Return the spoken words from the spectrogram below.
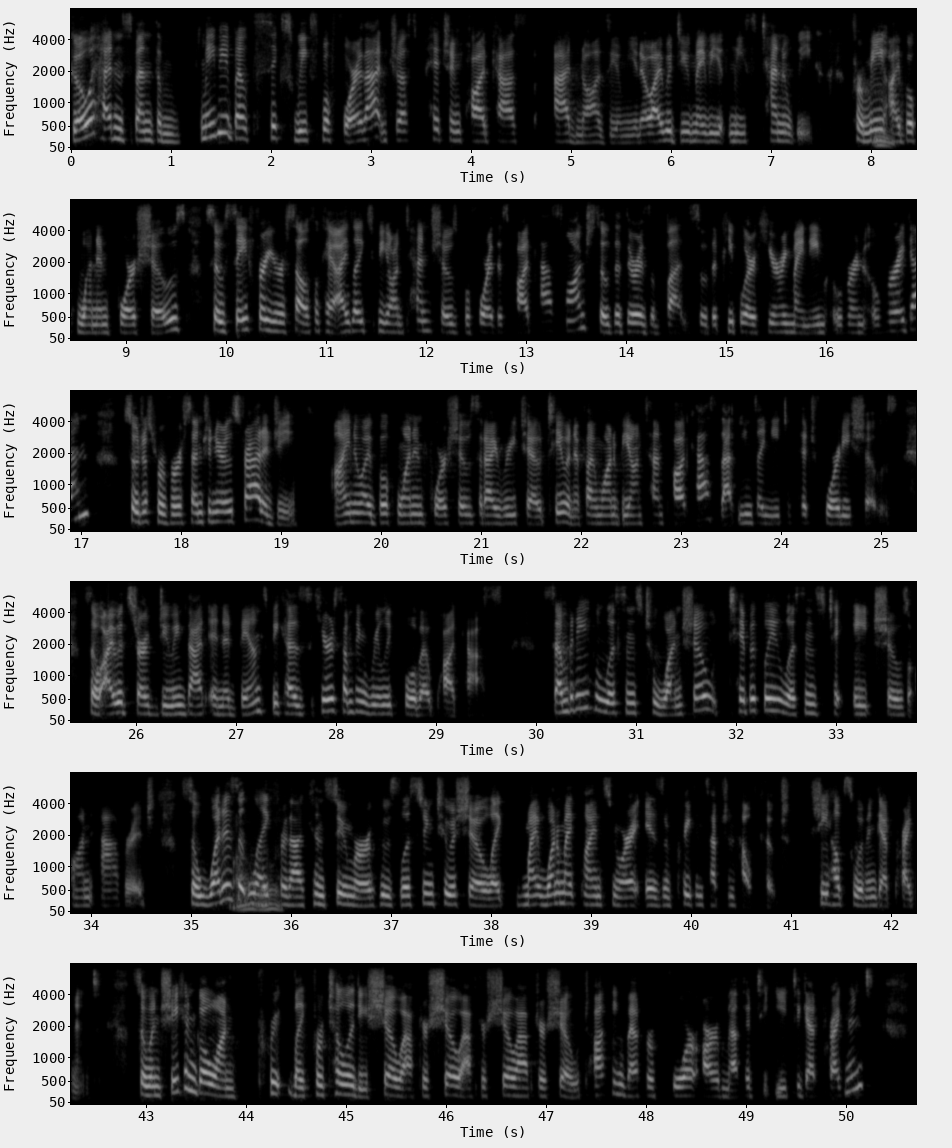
go ahead and spend them maybe about six weeks before that just pitching podcasts ad nauseum. You know, I would do maybe at least 10 a week. For me, mm. I book one in four shows. So say for yourself, okay, I'd like to be on 10 shows before this podcast launch so that there is a buzz, so that people are hearing my name over and over again. So just reverse engineer the strategy. I know I book one in four shows that I reach out to. And if I want to be on 10 podcasts, that means I need to pitch 40 shows. So I would start doing that in advance because here's something really cool about podcasts somebody who listens to one show typically listens to eight shows on average. So what is it oh, like really? for that consumer who's listening to a show like my one of my clients Nora is a preconception health coach she helps women get pregnant. So when she can go on pre, like fertility show after show after show after show talking about her 4R method to eat to get pregnant,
